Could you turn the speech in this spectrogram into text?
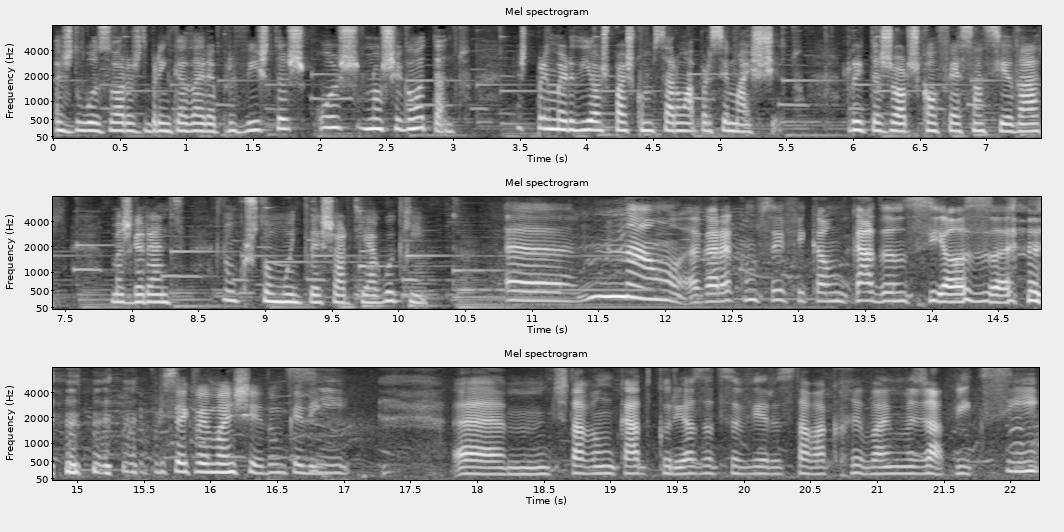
As duas horas de brincadeira previstas hoje não chegam a tanto. Este primeiro dia os pais começaram a aparecer mais cedo. Rita Jorge confessa a ansiedade, mas garante não gostou muito de deixar Tiago aqui. Uh, não, agora comecei a ficar um bocado ansiosa. E por isso é que veio mais cedo, um bocadinho. Sim. Uh, estava um bocado curiosa de saber se estava a correr bem, mas já vi que sim.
